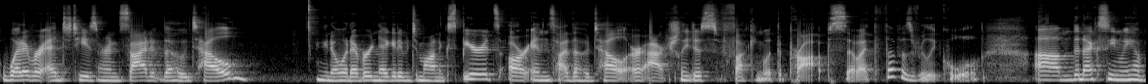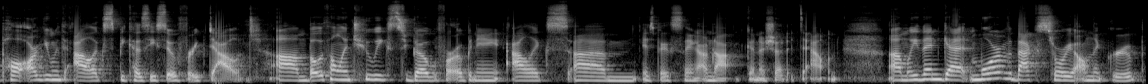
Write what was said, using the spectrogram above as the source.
whatever entities are inside of the hotel you know, whatever negative demonic spirits are inside the hotel are actually just fucking with the props. So I thought that was really cool. Um, the next scene, we have Paul arguing with Alex because he's so freaked out. Um, but with only two weeks to go before opening, Alex um, is basically saying, I'm not going to shut it down. Um, we then get more of a backstory on the group.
